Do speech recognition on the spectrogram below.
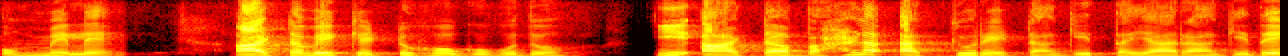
ಒಮ್ಮೆಲೆ? ಆಟವೇ ಕೆಟ್ಟು ಹೋಗುವುದು. ಈ ಆಟ ಬಹಳ ಅಕ್ಯುರೇಟ್ ಆಗಿ ತಯಾರಾಗಿದೆ.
